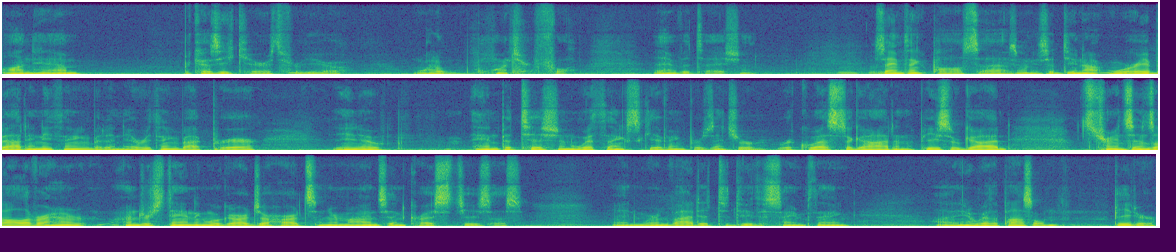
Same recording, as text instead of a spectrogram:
on Him because He cares for you. What a wonderful invitation. Mhm. Same thing Paul says when he said, Do not worry about anything, but in everything by prayer, you know, in petition with thanksgiving, present your Mhm. requests to God, and the peace of God, which transcends all of our understanding, will guard your hearts and your minds in Christ Jesus. And we're invited to do the same thing, uh, you know, with Apostle Peter.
